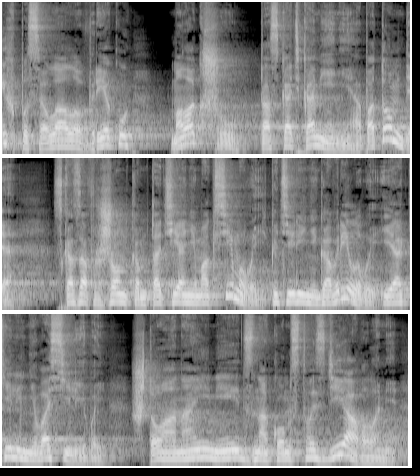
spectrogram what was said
их посылала в реку Малакшу таскать камни, а потом, где, сказав жонкам Татьяне Максимовой, Катерине Гавриловой и Акилине Васильевой, что она имеет знакомство с дьяволами –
